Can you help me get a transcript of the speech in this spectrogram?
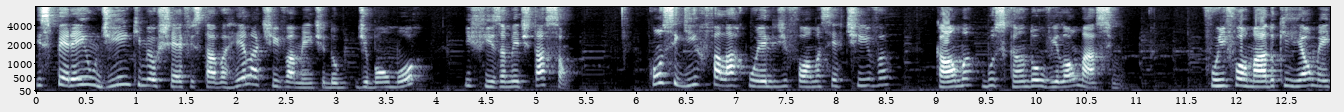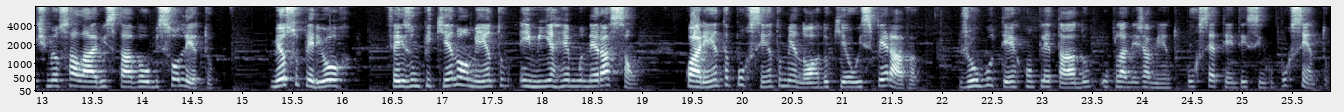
Esperei um dia em que meu chefe estava relativamente do, de bom humor e fiz a meditação. Conseguir falar com ele de forma assertiva, calma, buscando ouvi-lo ao máximo. Fui informado que realmente meu salário estava obsoleto. Meu superior fez um pequeno aumento em minha remuneração, 40% menor do que eu esperava. Julgo ter completado o planejamento por 75%.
